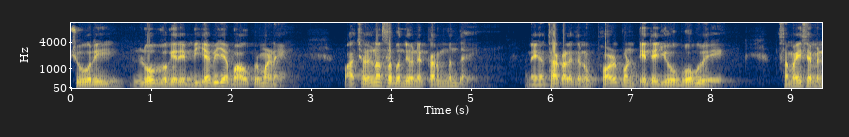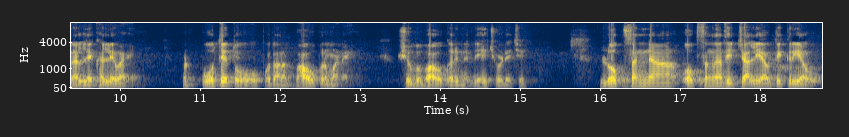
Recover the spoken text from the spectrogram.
ચોરી, લોભ વગેરે બીજા બીજા ભાવ પ્રમાણે પાછળના સંબંધીઓને કર્મ બંધાય અને યથાકાળે તેનું ફળ પણ તે તે જેવો ભોગવે. સમય સમયના લેખા લેવાય, પણ પોતે તો પોતાના ભાવ પ્રમાણે શુભ ભાવ કરીને દેહ છોડે છે. લોક સંજ્ઞા, ઓક સંજ્ઞાથી ચાલી આવતી ક્રિયાઓ,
